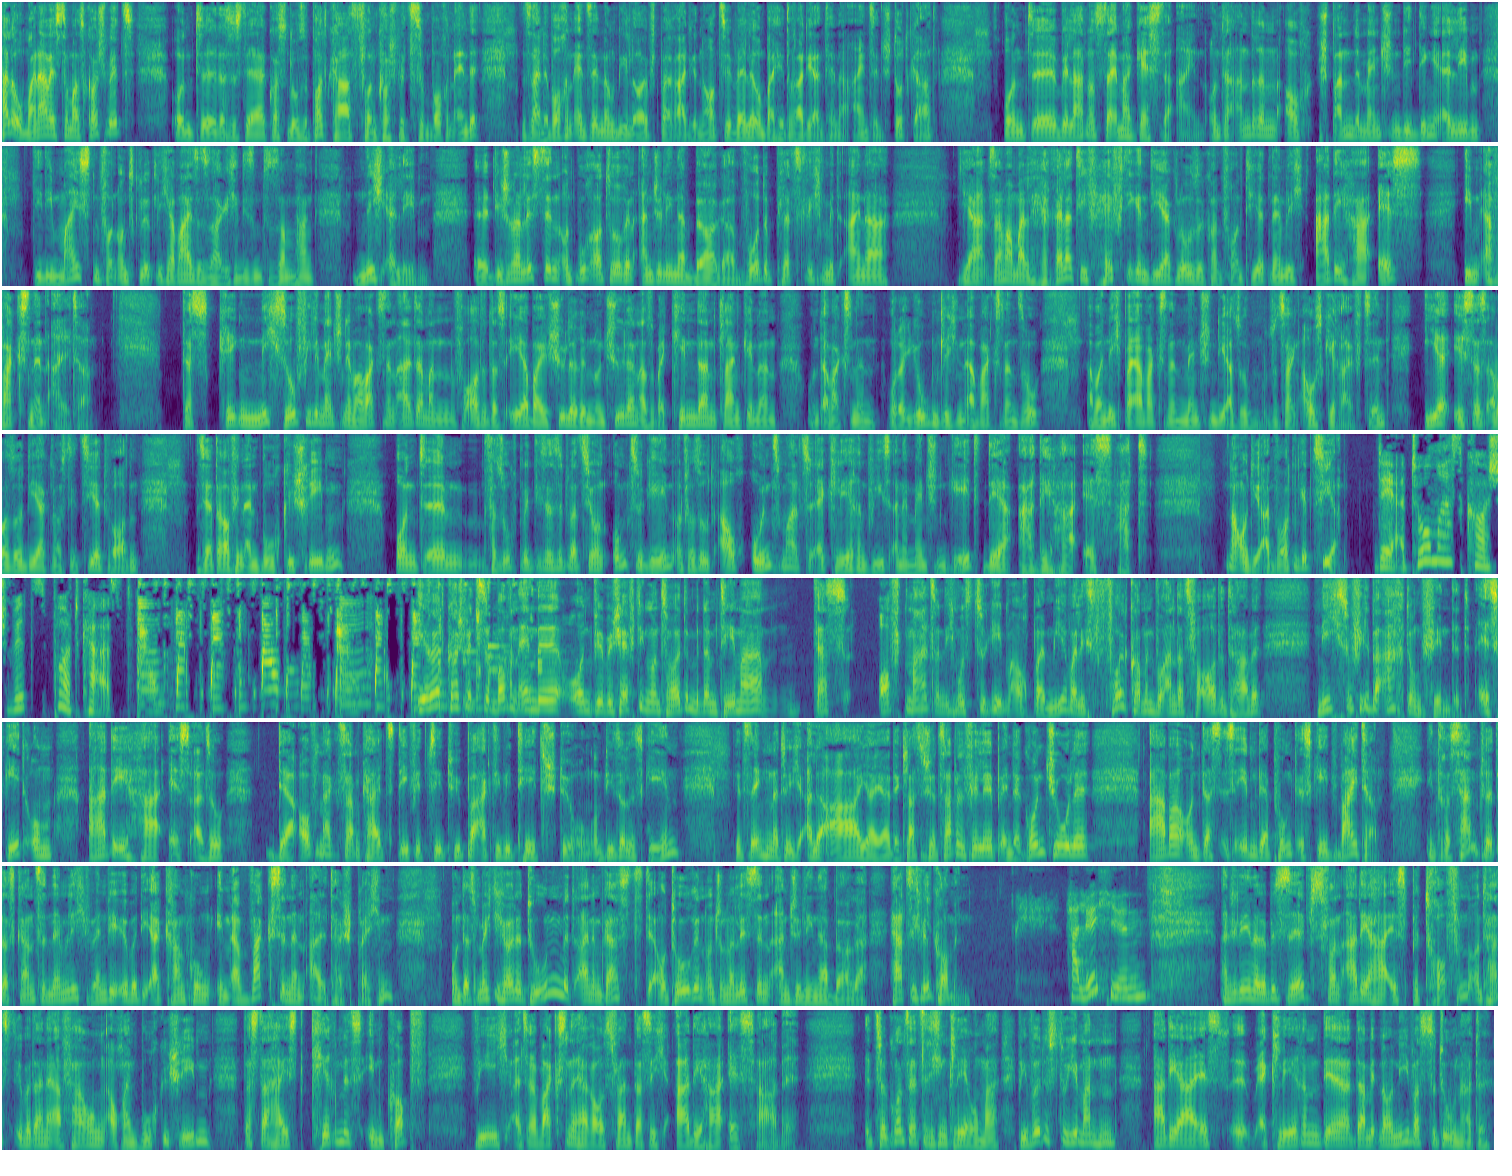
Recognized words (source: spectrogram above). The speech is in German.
Hallo, mein Name ist Thomas Koschwitz und äh, das ist der kostenlose Podcast von Koschwitz zum Wochenende. Das ist eine Wochenendsendung, die läuft bei Radio Nordseewelle und bei Hitradio Antenne 1 in Stuttgart. Und äh, wir laden uns da immer Gäste ein. Unter anderem auch spannende Menschen, die Dinge erleben, die die meisten von uns glücklicherweise, sage ich in diesem Zusammenhang, nicht erleben. Äh, die Journalistin und Buchautorin Angelina Berger wurde plötzlich mit einer ja, sagen wir mal, relativ heftigen Diagnose konfrontiert, nämlich ADHS im Erwachsenenalter. Das kriegen nicht so viele Menschen im Erwachsenenalter. Man verortet das eher bei Schülerinnen und Schülern, also bei Kindern, Kleinkindern und Erwachsenen oder jugendlichen Erwachsenen so, aber nicht bei erwachsenen Menschen, die also sozusagen ausgereift sind. Ihr ist das aber so diagnostiziert worden. Sie hat daraufhin ein Buch geschrieben und ähm, versucht mit dieser Situation umzugehen und versucht auch uns mal zu erklären, wie es einem Menschen geht, der ADHS hat. Na und die Antworten gibt's hier. Der Thomas Koschwitz Podcast. Ihr hört Koschwitz zum Wochenende und wir beschäftigen uns heute mit einem Thema, das oftmals, und ich muss zugeben, auch bei mir, weil ich es vollkommen woanders verortet habe, nicht so viel Beachtung findet. Es geht um ADHS, also der Aufmerksamkeitsdefizit-Hyperaktivitätsstörung. Um die soll es gehen. Jetzt denken natürlich alle, ah, ja, ja, der klassische Zappelphilipp in der Grundschule. Aber, und das ist eben der Punkt, es geht weiter. Interessant wird das Ganze nämlich, wenn wir über die Erkrankung im Erwachsenenalter sprechen. Und das möchte ich heute tun mit einem Gast, der Autorin und Journalistin Angelina Berger. Herzlich willkommen. Hallöchen. Angelina, du bist selbst von ADHS betroffen und hast über deine Erfahrungen auch ein Buch geschrieben, das da heißt Kirmes im Kopf, wie ich als Erwachsene herausfand, dass ich ADHS habe. Zur grundsätzlichen Klärung mal, wie würdest du jemanden ADHS äh, erklären, der damit noch nie was zu tun hatte?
